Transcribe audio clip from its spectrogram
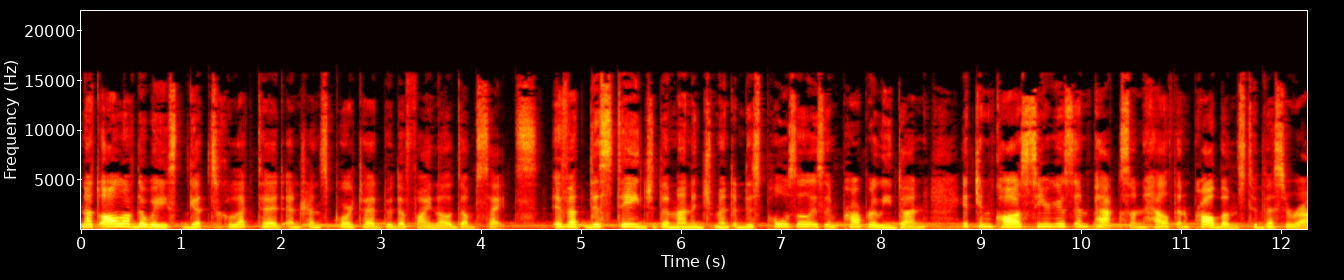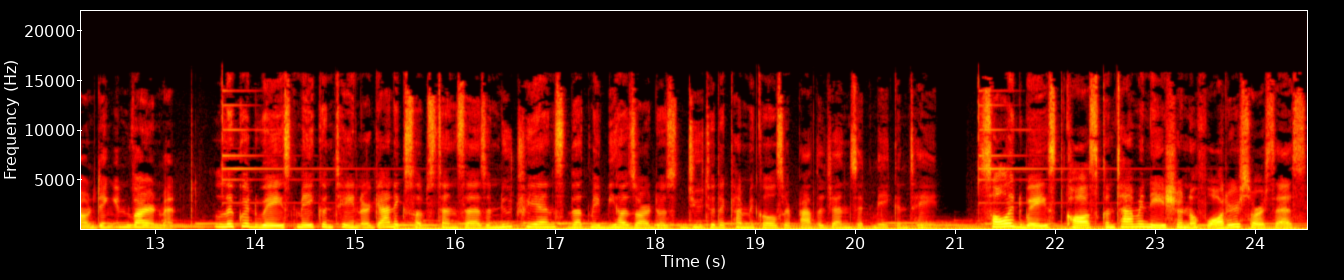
not all of the waste gets collected and transported to the final dump sites. If at this stage the management and disposal is improperly done, it can cause serious impacts on health and problems to the surrounding environment. Liquid waste may contain organic substances and nutrients that may be hazardous due to the chemicals or pathogens it may contain. Solid waste cause contamination of water sources,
